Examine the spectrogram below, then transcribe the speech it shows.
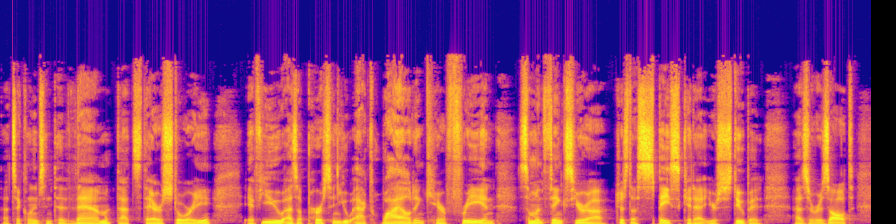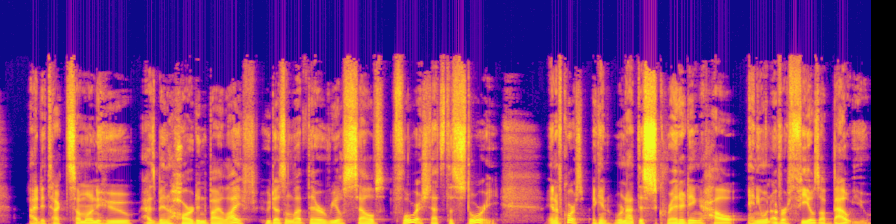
That's a glimpse into them. That's their story. If you, as a person, you act wild and carefree and someone thinks you're a, just a space cadet, you're stupid as a result, I detect someone who has been hardened by life, who doesn't let their real selves flourish. That's the story. And of course, again, we're not discrediting how anyone ever feels about you.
